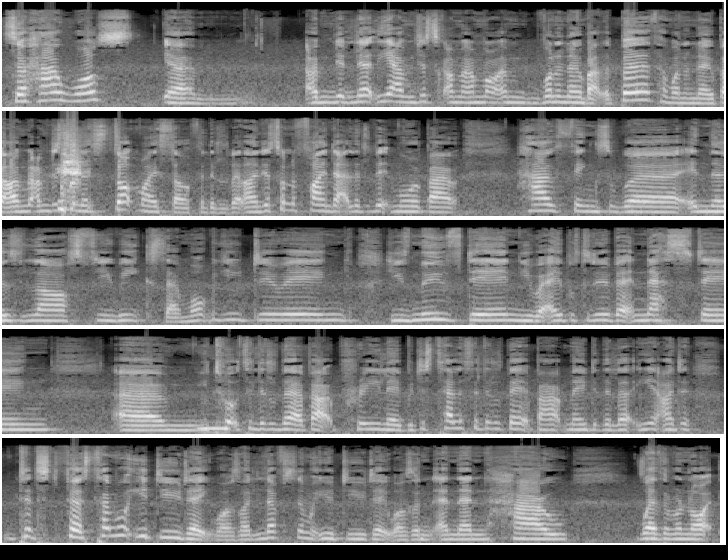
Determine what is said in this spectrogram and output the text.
So, how was um, I'm, yeah, I'm just, I'm, I'm, i want to know about the birth. I want to know, but I'm, I'm just going to stop myself a little bit. I just want to find out a little bit more about how things were in those last few weeks. Then, what were you doing? You've moved in. You were able to do a bit of nesting. Um, you mm. talked a little bit about pre-labour. Just tell us a little bit about maybe the. You know, just, first, tell me what your due date was. I'd love to know what your due date was, and, and then how, whether or not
